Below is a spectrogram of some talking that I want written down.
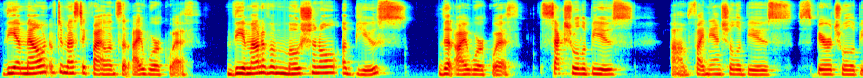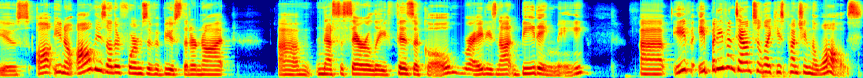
the amount of domestic violence that i work with the amount of emotional abuse that i work with sexual abuse um, financial abuse spiritual abuse all you know all these other forms of abuse that are not um, necessarily physical, right? He's not beating me. Uh, even, but even down to like he's punching the walls,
